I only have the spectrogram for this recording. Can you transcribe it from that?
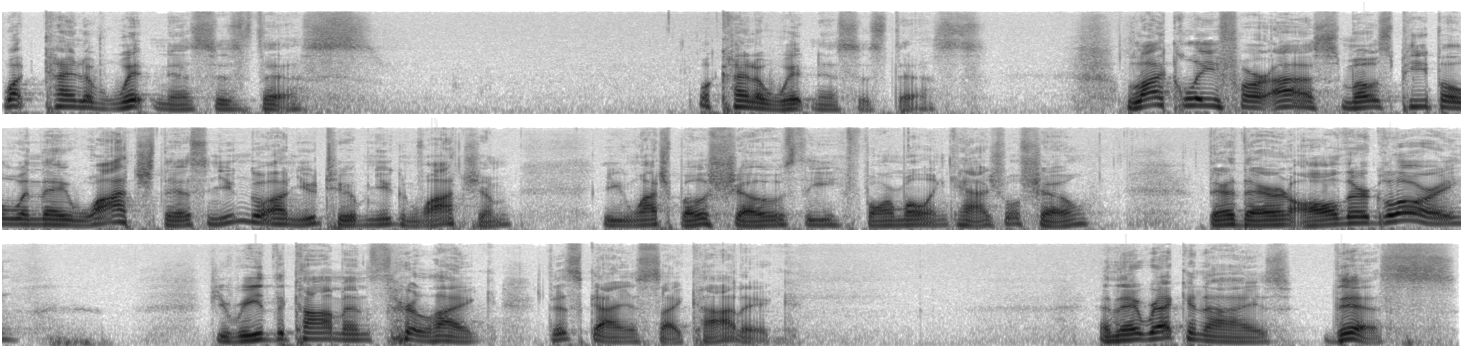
What kind of witness is this? What kind of witness is this? Luckily for us, most people, when they watch this, and you can go on YouTube and you can watch them, you can watch both shows, the formal and casual show. They're there in all their glory. If you read the comments, they're like, this guy is psychotic. And they recognize this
